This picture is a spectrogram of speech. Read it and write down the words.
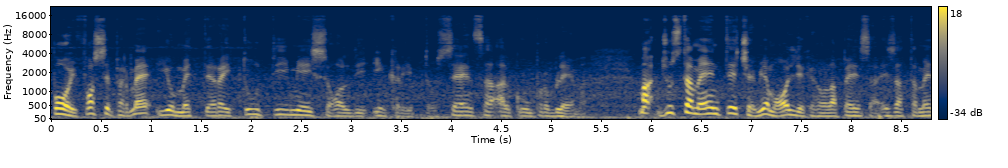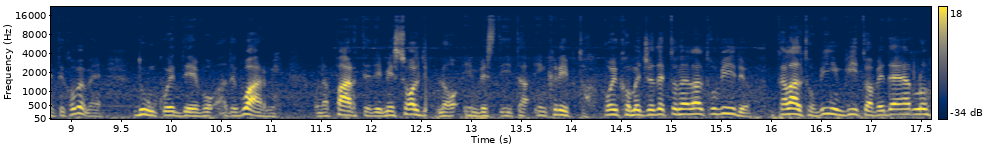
Poi, fosse per me, io metterei tutti i miei soldi in cripto senza alcun problema. Ma giustamente c'è mia moglie che non la pensa esattamente come me, dunque devo adeguarmi. Una parte dei miei soldi l'ho investita in cripto. Poi, come già detto nell'altro video, tra l'altro vi invito a vederlo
